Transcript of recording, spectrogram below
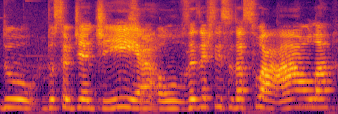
do, do seu dia a dia, Sim. ou os exercícios da sua aula.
